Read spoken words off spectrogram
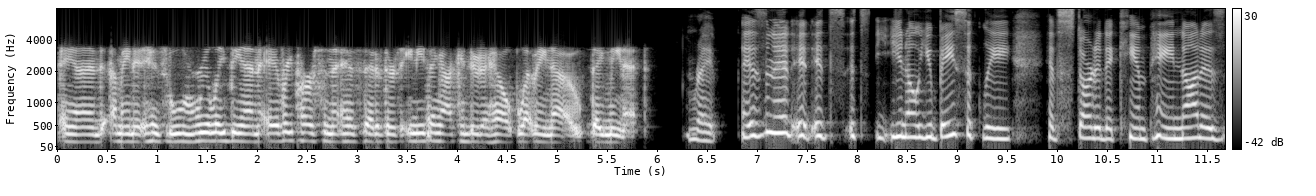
And I mean, it has really been every person that has said, if there's anything I can do to help, let me know. They mean it. Right isn't it? it? it's it's you know you basically have started a campaign not as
